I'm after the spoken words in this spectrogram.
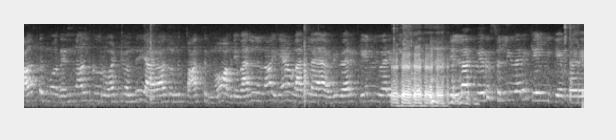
பார்த்துடணும். ரெண்டு நாளுக்கு ஒரு வாட்டி வந்து யாராவது வந்து பார்த்துடணும். அப்படி வரலன்னா ஏன் வரல? அப்படின்னு வேற கேள்வி வேற கேட்பாரு. எல்லா பேரும் சொல்லி வேற கேள்வி கேட்பாரு.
